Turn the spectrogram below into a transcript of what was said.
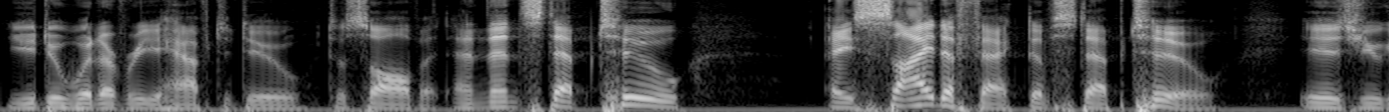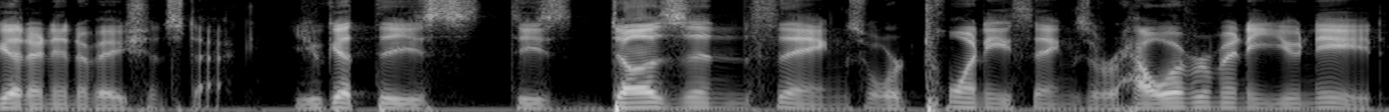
you do whatever you have to do to solve it. And then step two, a side effect of step two is you get an innovation stack. You get these these dozen things or 20 things or however many you need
